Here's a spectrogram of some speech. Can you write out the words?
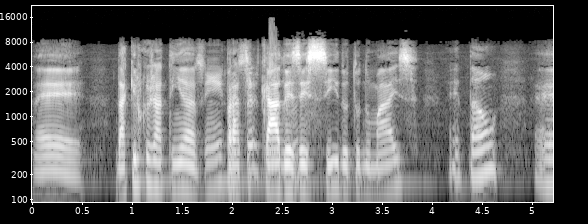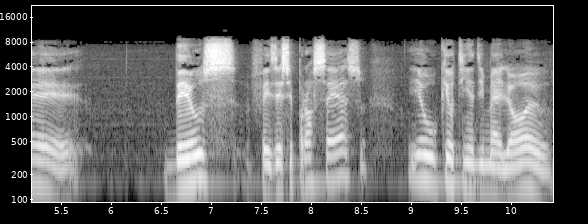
né, daquilo que eu já tinha Sim, praticado, certeza, né? exercido e tudo mais. Então, é, Deus fez esse processo e eu, o que eu tinha de melhor eu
